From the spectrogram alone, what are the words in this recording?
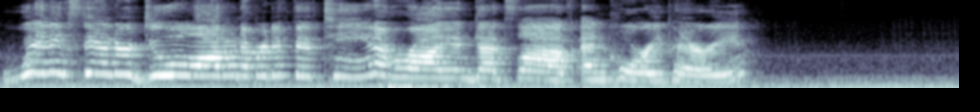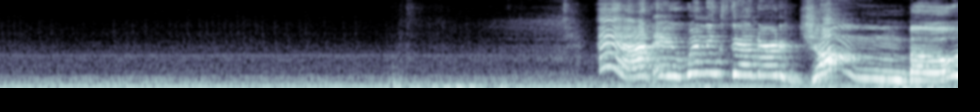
Winning standard dual auto number to 15 of Ryan Getzlaf and Corey Perry. And a winning standard jumbo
